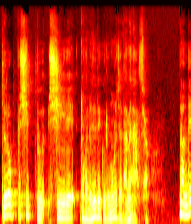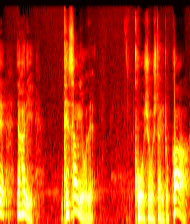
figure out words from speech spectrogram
ドロップシップ、仕入れとかで出てくるものじゃダメなんですよ。なんで、やはり手作業で交渉したりとか、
